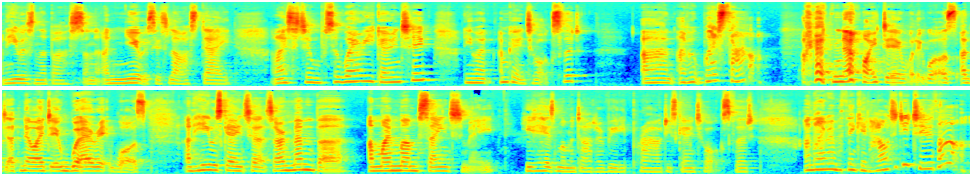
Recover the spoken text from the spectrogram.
and he was on the bus and I knew it was his last day. And I said to him, So where are you going to? And he went, I'm going to Oxford. And I went, Where's that? I had no idea what it was. I had no idea where it was. And he was going to, so I remember, and my mum saying to me, his mum and dad are really proud he's going to Oxford. And I remember thinking, how did he do that?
